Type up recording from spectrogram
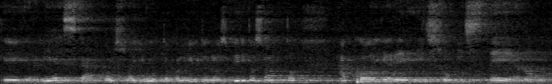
che riesca col suo aiuto, con l'aiuto dello Spirito Santo, a cogliere il suo mistero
